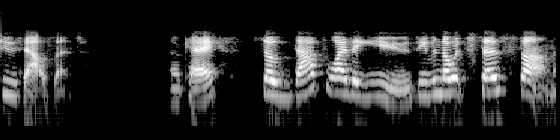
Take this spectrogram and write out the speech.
2,000? Okay, so that's why they use, even though it says sum,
